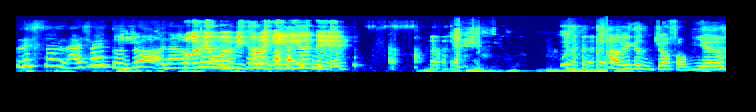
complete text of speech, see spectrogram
Listen, I tried to draw another. Want one become alien eh. How are we going to draw from here?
